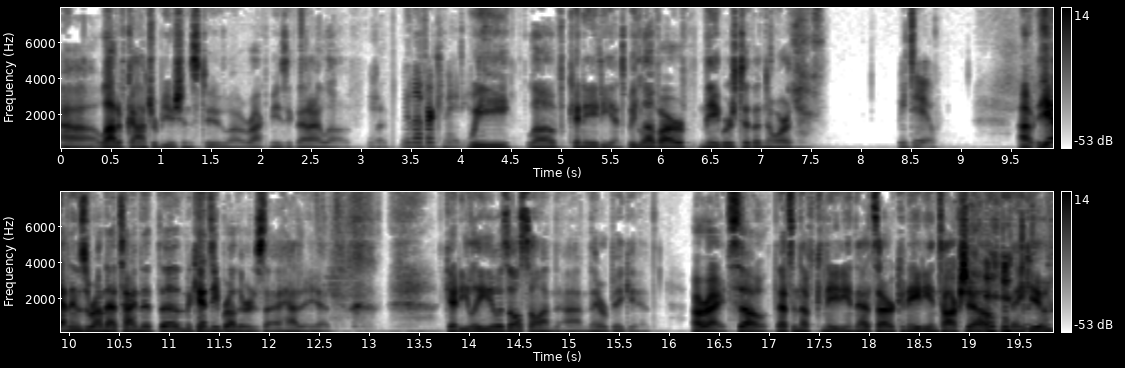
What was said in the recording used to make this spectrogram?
a lot of contributions to uh, rock music that I love. But We love our Canadians. we love Canadians. We love our neighbors to the north. Yes, we do. Uh, yeah, and it was around that time that uh, the McKenzie brothers uh, had a hit. Geddy Lee was also on on their big hit. All right, so that's enough Canadian. That's our Canadian talk show. Thank you.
